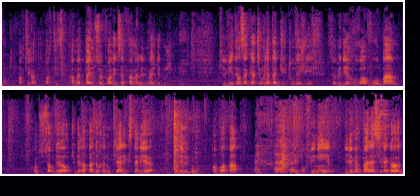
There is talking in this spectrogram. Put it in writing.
donc il partira, participera même pas une seule fois avec sa femme à l'allumage des bougies, qu'il vit dans un quartier où il n'y a pas du tout des juifs, ça veut dire Rov Rubam quand tu sors dehors, tu verras pas de Hanouka à l'extérieur, dans les rues. On voit pas. Et pour finir, il est même pas à la synagogue,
